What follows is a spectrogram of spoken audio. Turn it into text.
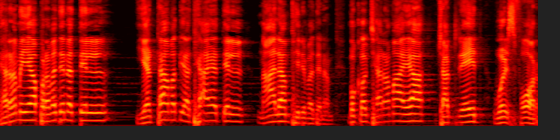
ജെറമിയ പ്രവചനത്തിൽ എട്ടാമത്തെ അധ്യായത്തിൽ നാലാം തിരുവചനം. Book of Jeremiah chapter eight verse four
